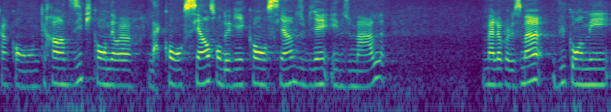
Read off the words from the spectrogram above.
quand grandit puis qu'on a la conscience, on devient conscient du bien et du mal. Malheureusement, vu qu'on est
